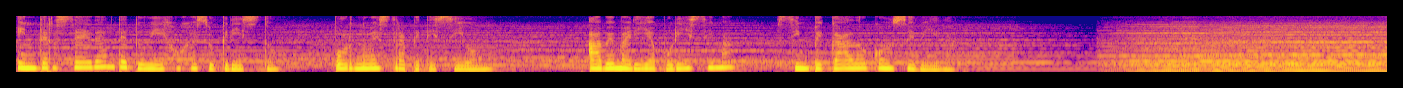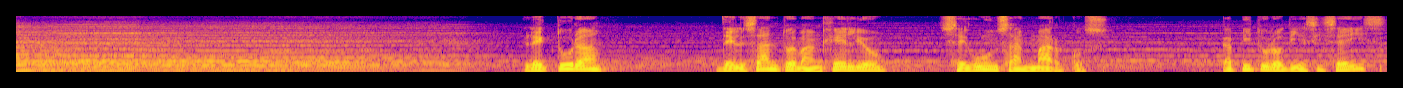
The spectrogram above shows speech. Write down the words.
intercede ante tu Hijo Jesucristo por nuestra petición. Ave María Purísima, sin pecado concebida. Lectura del Santo Evangelio según San Marcos, capítulo 16,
